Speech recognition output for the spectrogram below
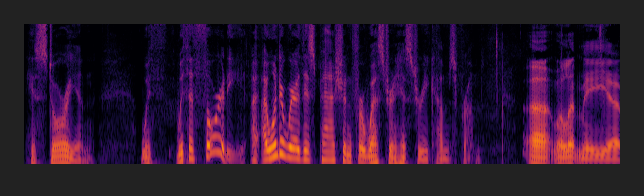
historian with, with authority. I, I wonder where this passion for Western history comes from. Uh, well, let me uh,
